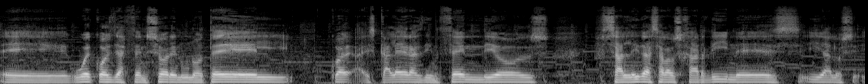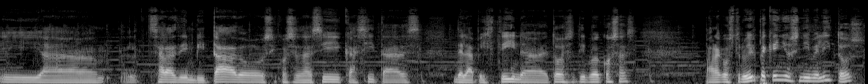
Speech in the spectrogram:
eh, huecos de ascensor en un hotel, escaleras de incendios, salidas a los jardines y a los y a salas de invitados y cosas así, casitas de la piscina, todo ese tipo de cosas, para construir pequeños nivelitos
